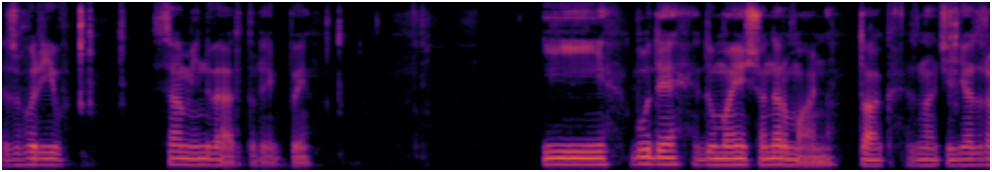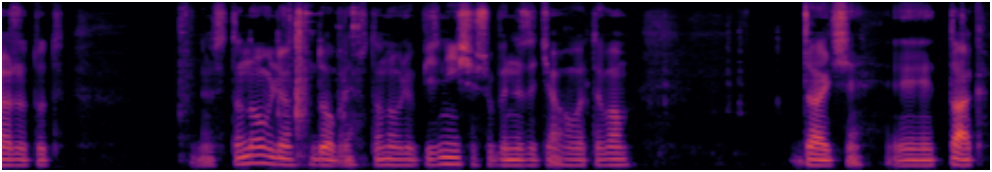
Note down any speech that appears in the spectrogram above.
згорів сам інвертор, якби. І буде, думаю, що нормально. Так, значить, я зразу тут встановлю. Добре, встановлю пізніше, щоб не затягувати вам далі. Е, так,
